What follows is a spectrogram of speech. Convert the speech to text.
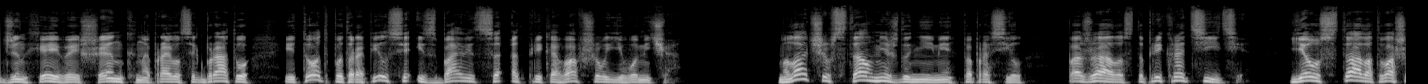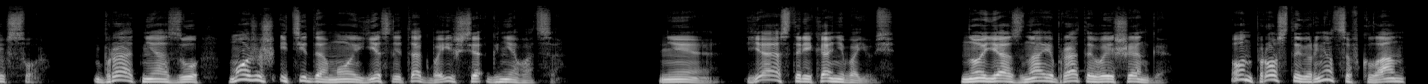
Джинхэй Вэйшенг направился к брату, и тот поторопился избавиться от приковавшего его меча. Младший встал между ними, попросил, «Пожалуйста, прекратите. Я устал от ваших ссор. Брат Ниазу, можешь идти домой, если так боишься гневаться». «Не, я старика не боюсь. Но я знаю брата Вэйшенга. Он просто вернется в клан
